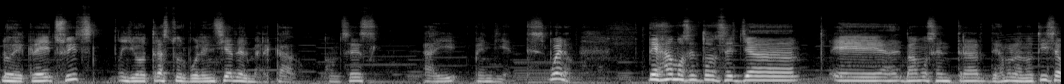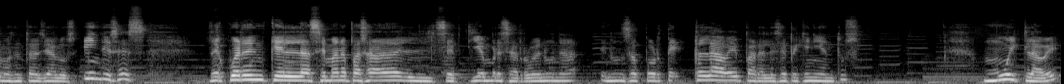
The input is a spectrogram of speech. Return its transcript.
lo de Credit Suisse y otras turbulencias del mercado. Entonces, ahí pendientes. Bueno, dejamos entonces ya, eh, vamos a entrar, dejamos la noticia, vamos a entrar ya a los índices. Recuerden que la semana pasada, el septiembre, cerró en, una, en un soporte clave para el SP500 muy clave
